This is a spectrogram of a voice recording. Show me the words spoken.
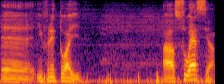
é, enfrentou aí a Suécia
